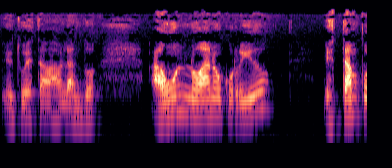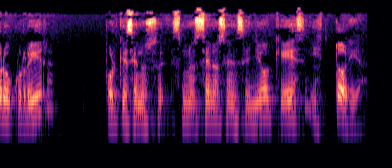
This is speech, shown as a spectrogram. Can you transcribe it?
eh, tú estabas hablando, ¿aún no han ocurrido? Están por ocurrir porque se nos, se nos enseñó que es historia.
